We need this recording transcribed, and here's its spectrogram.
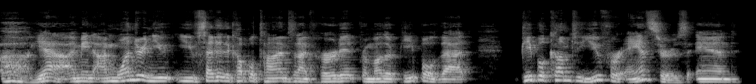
Oh yeah, I mean, I'm wondering. You you've said it a couple times, and I've heard it from other people that people come to you for answers. And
